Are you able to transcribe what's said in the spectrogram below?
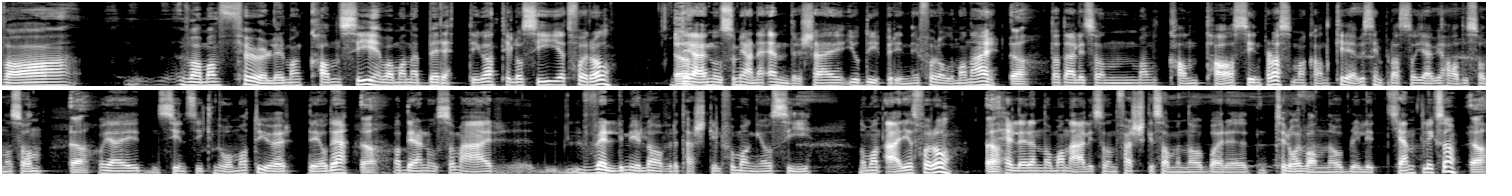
Hva Hva man føler man kan si, hva man er berettiga til å si i et forhold, det er noe som gjerne endrer seg jo dypere inn i forholdet man er. Ja. At det er litt sånn Man kan ta sin plass, og man kan kreve sin plass, og jeg vil ha det sånn og sånn. Ja. Og jeg syns ikke noe om at du gjør det og det. Ja. At det er noe som er eh, veldig mye lavere terskel for mange å si når man er i et forhold. Ja. Heller enn når man er litt sånn ferske sammen og bare trår vannet og blir litt kjent, liksom. ja.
